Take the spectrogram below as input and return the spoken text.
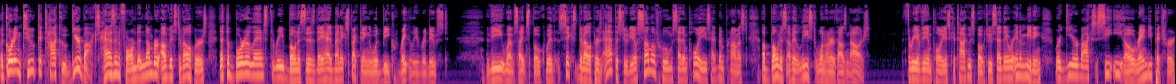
According to Kotaku, Gearbox has informed a number of its developers that the Borderlands 3 bonuses they had been expecting would be greatly reduced. The website spoke with six developers at the studio, some of whom said employees had been promised a bonus of at least $100,000. Three of the employees Kotaku spoke to said they were in a meeting where Gearbox CEO Randy Pitchford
